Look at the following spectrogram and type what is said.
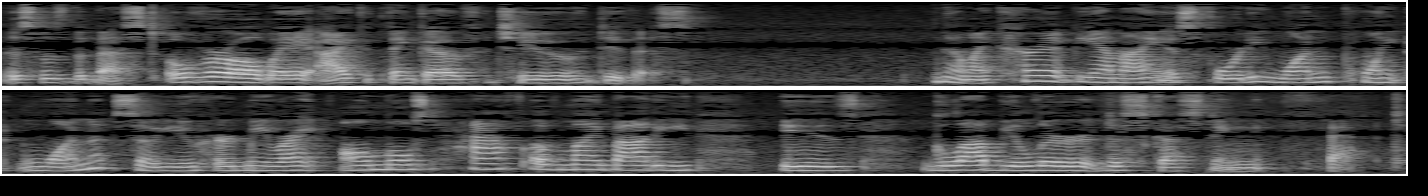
this was the best overall way I could think of to do this. Now, my current BMI is 41.1, so you heard me right. Almost half of my body is globular, disgusting fat.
